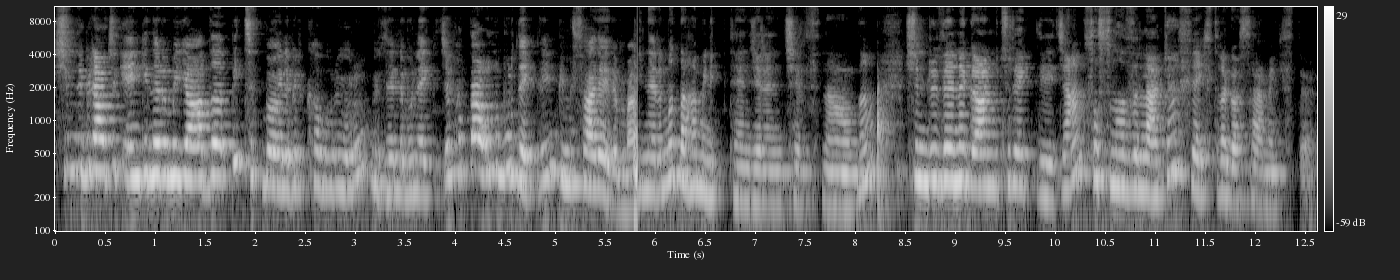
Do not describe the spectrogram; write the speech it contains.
Şimdi birazcık enginarımı yağda bir tık böyle bir kavuruyorum. Üzerine bunu ekleyeceğim. Hatta onu burada ekleyeyim. Bir müsaade edin ben. Enginarımı daha minik bir tencerenin içerisine aldım. Şimdi üzerine garnitür ekleyeceğim. Sosunu hazırlarken size ekstra göstermek istiyorum.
